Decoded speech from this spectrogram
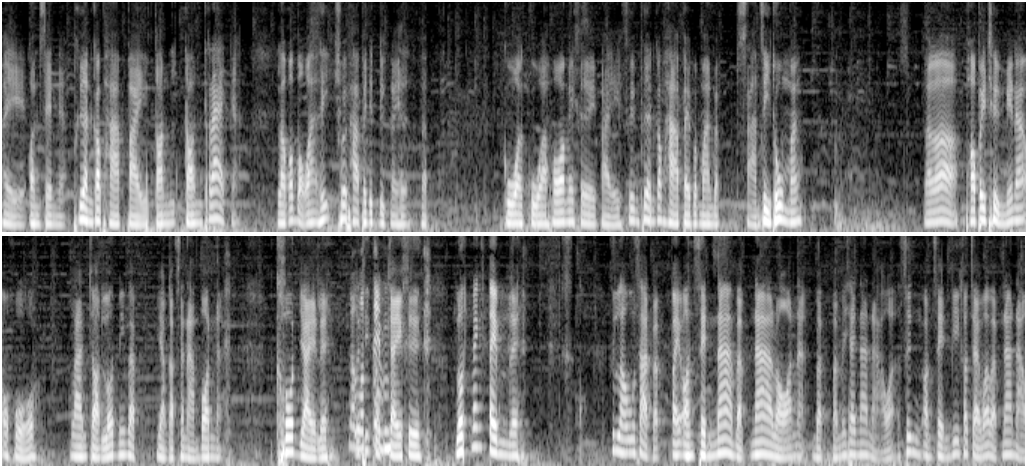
ไอออนเซ็นเนี่ยเพื่อนก็พาไปตอนตอนแรกเนี่ย เราก็บอกว่าเฮ้ยช่วยพาไปดึกๆหน่อยเถอะแบบ กลัวกลัวเพราะว่าไม่เคยไป ซึ่งเพื่อนก็พาไปประมาณแบบสามสี่ทุ่มมั้งแล้วก็พอไปถึงนี่นะโอ้โหลานจอดรถนี่แบบอย่างกับสนามบอลอะโคตรใหญ่เลยเราแล้วรถที่ตเต็มกใจคือ รถแม่งเต็มเลย คือเราอุตส่าห์แบบไปออนเซ็นหน้าแบบหน้าร้อนอะแบบมันไม่ใช่หน้าหนาวอะซึ่งออนเซ็นพี่เข้าใจว่าแบบหน้าหนาว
